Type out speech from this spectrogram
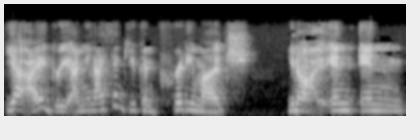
Yeah, I agree. I mean, I think you can pretty much, you know, in in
